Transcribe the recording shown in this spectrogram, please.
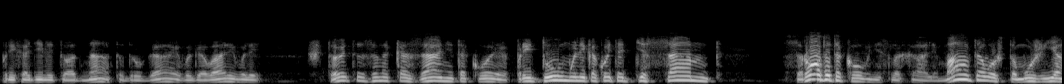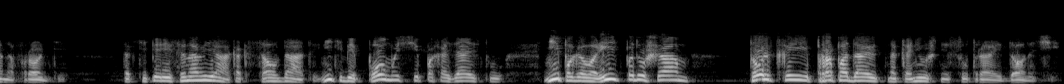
Приходили то одна, то другая, выговаривали, что это за наказание такое, придумали какой-то десант, сроду такого не слыхали. Мало того, что мужья на фронте, так теперь и сыновья, как солдаты, ни тебе помощи по хозяйству, ни поговорить по душам, только и пропадают на конюшне с утра и до ночи.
